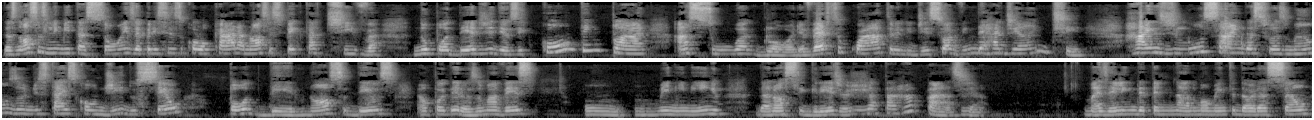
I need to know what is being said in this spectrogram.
das nossas limitações, é preciso colocar a nossa expectativa no poder de Deus e contemplar a sua glória. Verso 4 ele diz: Sua vinda é radiante, raios de luz saem das suas mãos, onde está escondido o seu poder. O nosso Deus é um poderoso. Uma vez, um, um menininho da nossa igreja, hoje já tá rapaz já, mas ele em determinado momento da oração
